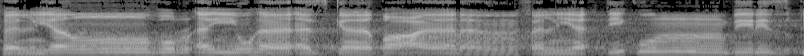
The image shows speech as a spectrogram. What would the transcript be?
فلينظر أيها أزكى طعاما فليأتكم برزق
